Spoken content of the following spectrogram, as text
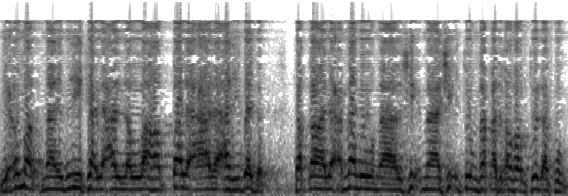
لعمر ما يدريك لعل الله اطلع على أهل بدر فقال اعملوا ما ما شئتم فقد غفرت لكم.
